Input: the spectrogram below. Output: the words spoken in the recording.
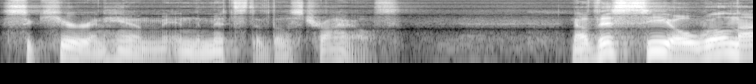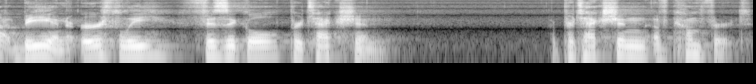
secure in him in the midst of those trials. Now, this seal will not be an earthly, physical protection, a protection of comfort,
